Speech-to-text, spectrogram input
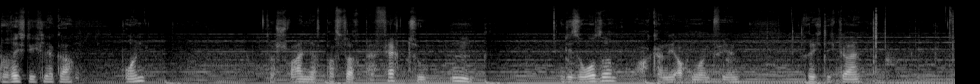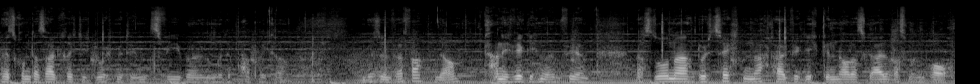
Richtig lecker. Und das Schwein, das passt doch perfekt zu. Mm. Die Soße, oh, kann ich auch nur empfehlen. Richtig geil. Jetzt kommt das halt richtig durch mit den Zwiebeln und mit der Paprika. Ein bisschen Pfeffer, ja, kann ich wirklich nur empfehlen. Nach so einer durchzechten Nacht halt wirklich genau das Geile, was man braucht.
